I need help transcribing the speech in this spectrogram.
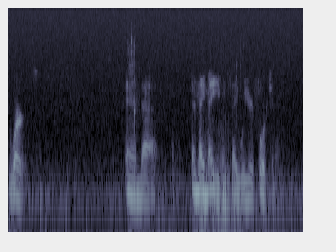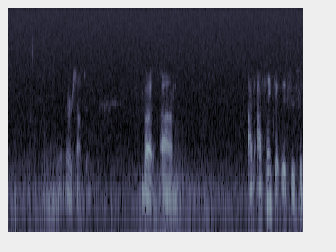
words, and uh, and they may even say, "Well, you're fortunate," or something. But um, I, I think that this is a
